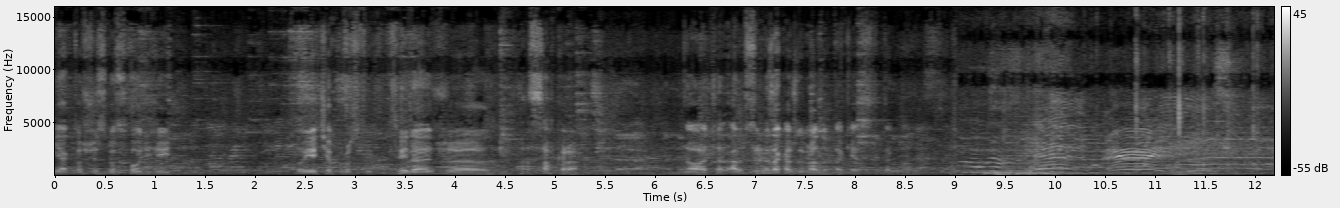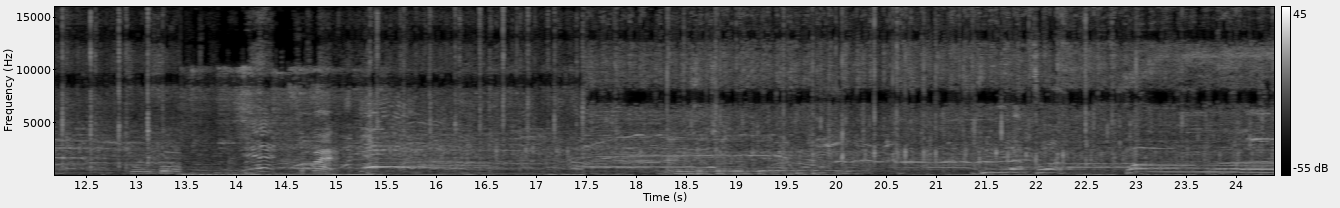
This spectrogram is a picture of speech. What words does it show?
jak to wszystko schodzi, to jecie po prostu tyle, że masakra. No, ale, w sumie za każdym razem tak jest, tak mam. Super! Ladies and gentlemen, the. Give it up for Poland.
